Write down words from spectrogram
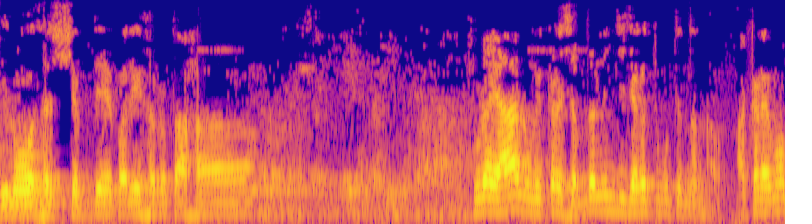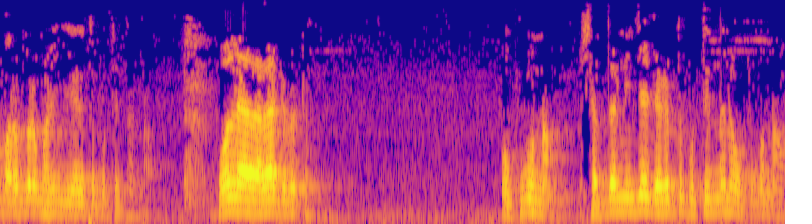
విరోధశబ్దే పరిహృత చూడయా నువ్వు ఇక్కడ శబ్దం నుంచి జగత్తు పుట్టిందన్నావు. అక్కడేమో పరబ్రహ్మ నుంచి జగత్తు పుట్టిందన్నావు. పోలే అది అలాంటి పెట్టు. ఒప్పుకున్నాం. శబ్దం నుంచే జగత్తు పుట్టిందని ఒప్పుకున్నాం.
